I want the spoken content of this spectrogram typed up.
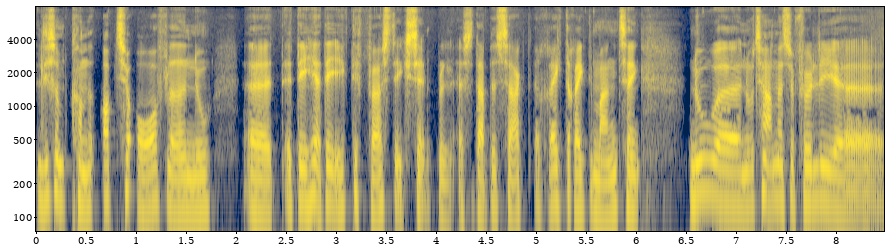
ligesom kommet op til overfladen nu. Øh, det her det er ikke det første eksempel. Altså, der er blevet sagt rigtig, rigtig mange ting. Nu, øh, nu tager man selvfølgelig øh,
